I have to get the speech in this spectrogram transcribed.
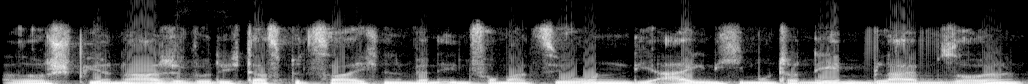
Also Spionage würde ich das bezeichnen, wenn Informationen, die eigentlich im Unternehmen bleiben sollen,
